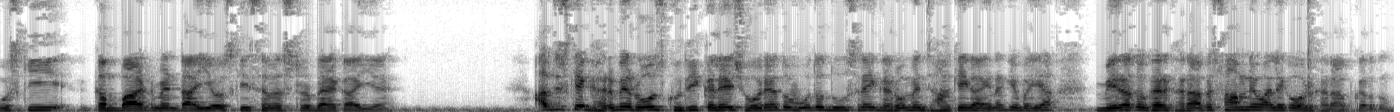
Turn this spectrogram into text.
उसकी कंपार्टमेंट आई है, उसकी सेमेस्टर बैक आई है। अब जिसके घर में रोज खुद कलेश हो रहे हैं तो वो तो दूसरे घरों में झांकेगा ही ना कि भैया, मेरा तो घर खराब है, सामने वाले का और खराब कर दू।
